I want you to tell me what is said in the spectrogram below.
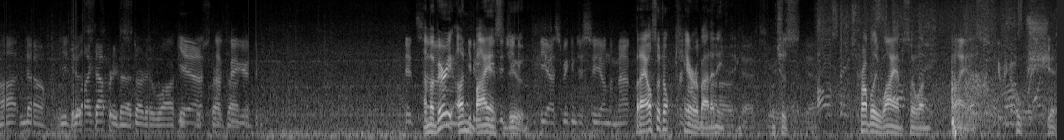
Uh, no. You just like that pretty bad. started walking. Yeah, or started I figured. talking. It's, I'm a very um, you don't need unbiased dude. GPS, we can just see on the map. But I also don't care about anything, which is probably why I'm so unbiased. Oh shit.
